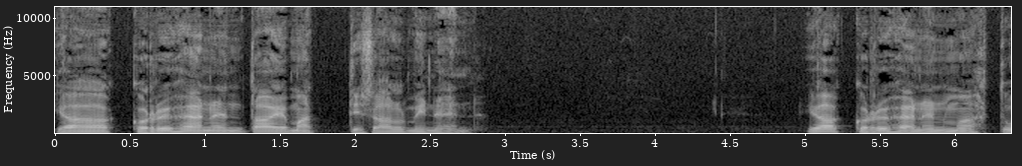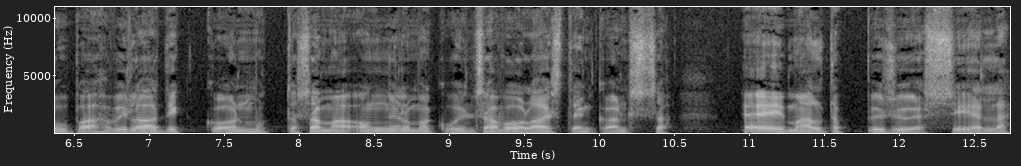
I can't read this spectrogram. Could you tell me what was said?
Jaakko Ryhänen tai Matti Salminen. Jaakko Ryhänen mahtuu pahvilaatikkoon, mutta sama ongelma kuin savolaisten kanssa. Ei malta pysyä siellä,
